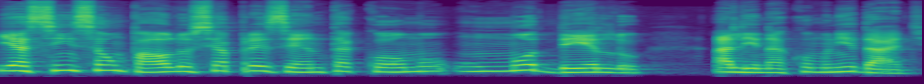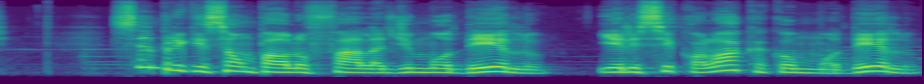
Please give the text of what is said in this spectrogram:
E assim São Paulo se apresenta como um modelo ali na comunidade. Sempre que São Paulo fala de modelo e ele se coloca como modelo,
